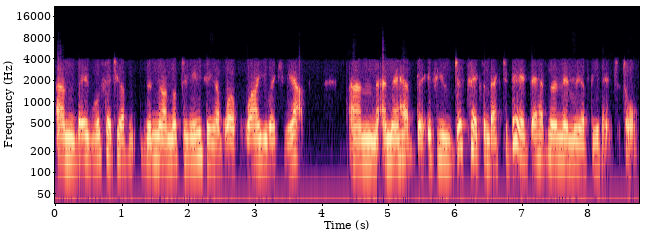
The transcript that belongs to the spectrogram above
Um, they will say to you, no, I'm not doing anything. Well, why are you waking me up? Um, and they have, the, if you just take them back to bed, they have no memory of the event at all.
